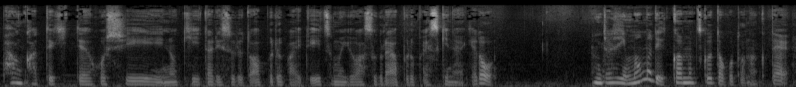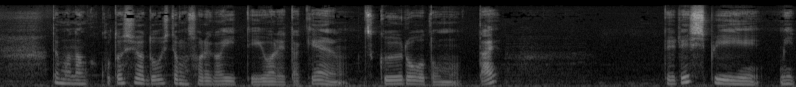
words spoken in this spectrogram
パン買ってきてほしいの聞いたりするとアップルパイっていつも言わすぐらいアップルパイ好きなんやけど私今まで一回も作ったことなくてでもなんか今年はどうしてもそれがいいって言われたけん作ろうと思ったい。でレシピ見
